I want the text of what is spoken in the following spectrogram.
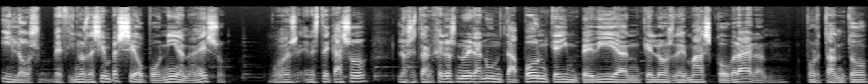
Y los vecinos de siempre se oponían a eso. Pues en este caso, los extranjeros no eran un tapón que impedían que los demás cobraran. Por tanto,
